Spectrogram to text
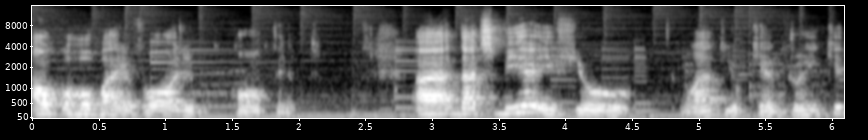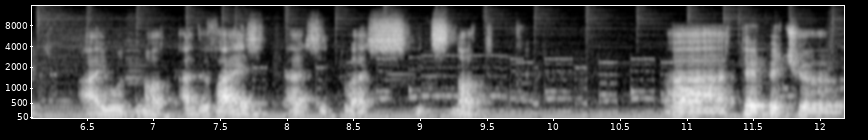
alcohol by volume content. Uh, that's beer if you want you can drink it. I would not advise it as it was it's not uh, temperature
